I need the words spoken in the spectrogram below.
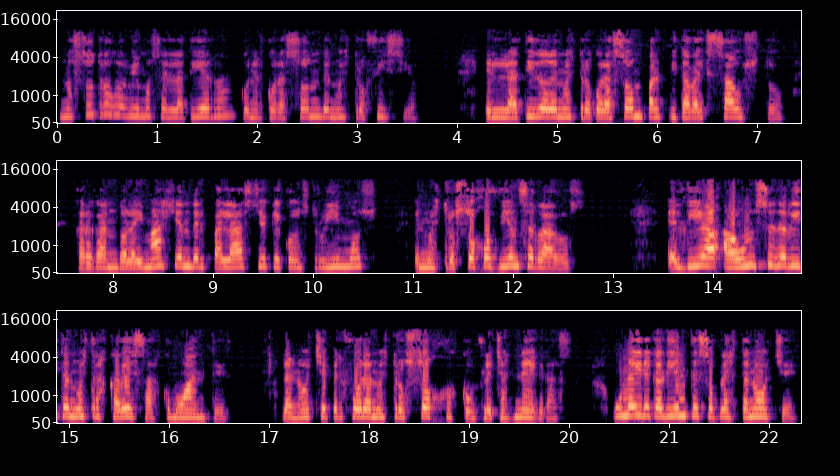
Nosotros dormimos en la tierra con el corazón de nuestro oficio. El latido de nuestro corazón palpitaba exhausto, cargando la imagen del palacio que construimos en nuestros ojos bien cerrados. El día aún se derrite en nuestras cabezas como antes. La noche perfora nuestros ojos con flechas negras. Un aire caliente sopla esta noche.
